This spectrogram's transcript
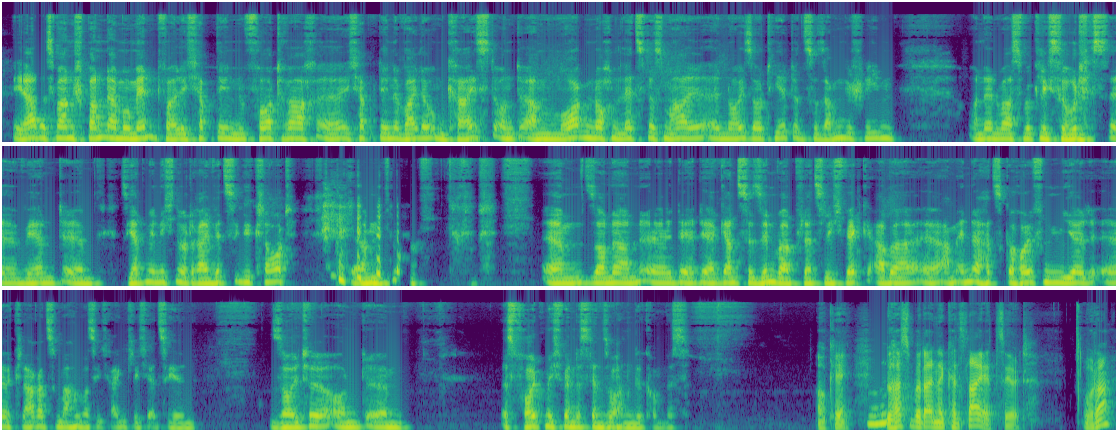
Ja, das war ein spannender Moment, weil ich habe den Vortrag, äh, ich habe den eine Weile umkreist und am Morgen noch ein letztes Mal äh, neu sortiert und zusammengeschrieben. Und dann war es wirklich so, dass äh, während ähm, sie hat mir nicht nur drei Witze geklaut, ähm, ähm, sondern äh, der, der ganze Sinn war plötzlich weg. Aber äh, am Ende hat es geholfen, mir äh, klarer zu machen, was ich eigentlich erzählen sollte. Und ähm, es freut mich, wenn das denn so angekommen ist. Okay. Mhm. Du hast über deine Kanzlei erzählt, oder?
